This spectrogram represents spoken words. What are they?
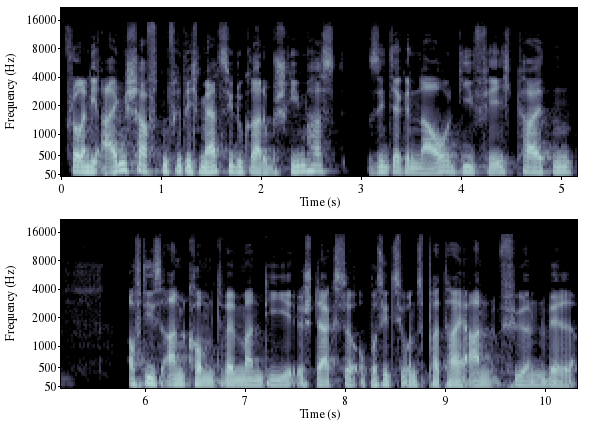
Florian, die Eigenschaften Friedrich Merz, die du gerade beschrieben hast, sind ja genau die Fähigkeiten, auf die es ankommt, wenn man die stärkste Oppositionspartei anführen will.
